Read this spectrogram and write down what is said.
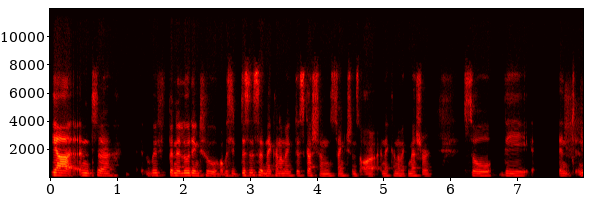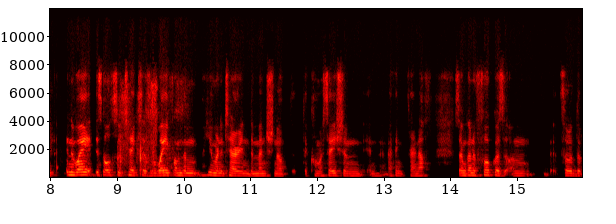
Yeah, and uh, we've been alluding to, obviously, this is an economic discussion, sanctions are an economic measure. So the in a way, this also takes us away from the humanitarian dimension of the conversation, and I think fair enough. So I'm going to focus on sort of the,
